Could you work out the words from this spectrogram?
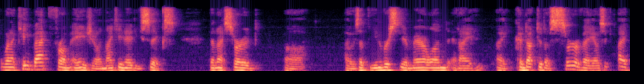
when I came back from Asia in 1986, then I started. Uh, I was at the University of Maryland, and I, I conducted a survey. I was I,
